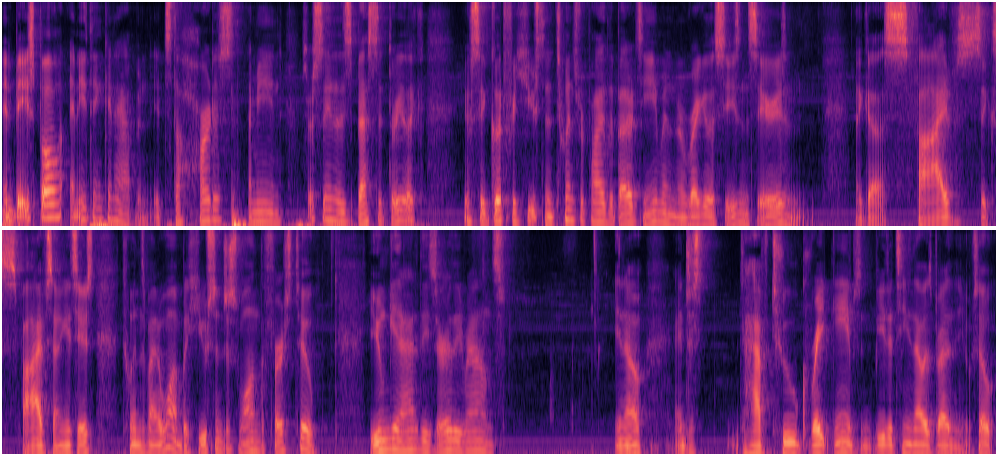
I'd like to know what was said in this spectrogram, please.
in baseball, anything can happen. It's the hardest. I mean, especially in these best of three. Like you'll say, good for Houston. The Twins were probably the better team in a regular season series and like a five, six, five, seven game series. Twins might have won, but Houston just won the first two. You can get out of these early rounds, you know, and just have two great games and beat a team that was better than you. So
